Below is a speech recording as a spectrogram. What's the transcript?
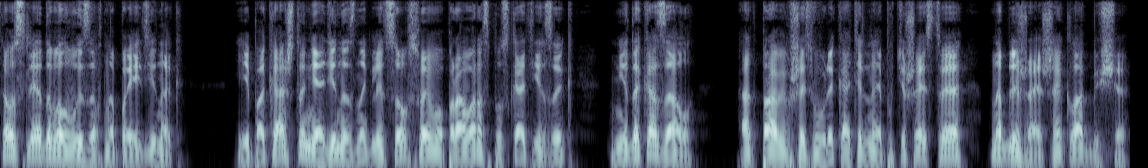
то следовал вызов на поединок, и пока что ни один из наглецов своего права распускать язык не доказал, отправившись в увлекательное путешествие на ближайшее кладбище.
